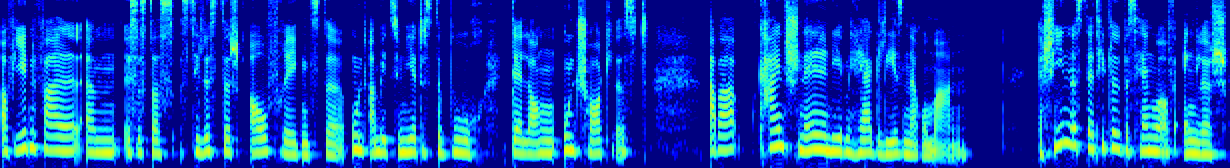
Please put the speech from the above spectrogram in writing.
Auf jeden Fall ähm, ist es das stilistisch aufregendste und ambitionierteste Buch der Long- und Shortlist, aber kein schnell nebenher gelesener Roman. Erschienen ist der Titel bisher nur auf Englisch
